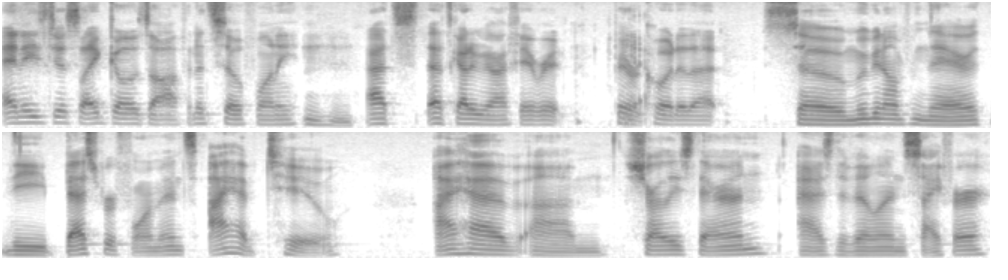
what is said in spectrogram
And he's just like goes off, and it's so funny. Mm-hmm. That's that's got to be my favorite favorite Yeah. quote of that. So moving on from there, the best performance I have two. I have um, Charlize Theron as the villain Cipher.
